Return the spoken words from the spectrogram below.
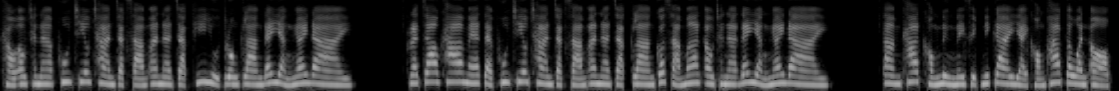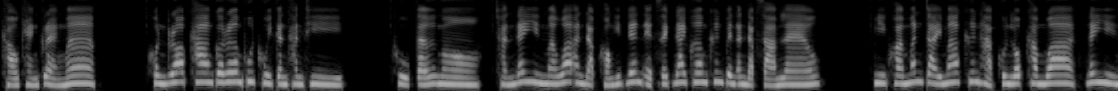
เขาเอาชนะผู้เชี่ยวชาญจากสามอาณาจักรที่อยู่ตรงกลางได้อย่างง่ายดาย พระเจ้าข้าแม้แต่ผู้เชี่ยวชาญจากสามอาณาจักรกลางก็สามารถเอาชนะได้อย่างง่ายดาย ตามคาดของหนึ่งในสิบนิกายใหญ่ของภาคตะวันออก เขาแข็งแกร่งมาก คนรอบข้างก็เริ่มพูดคุยกันทันที ถูกเตอร์งอ ฉันได้ยินมาว่าอันดับของ Hidden e x e c ได้เพิ่มขึ้นเป็นอันดับสามแล้ว มีความมั่นใจมากขึ้นหากคุณลบคำว่า ได้ยิน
